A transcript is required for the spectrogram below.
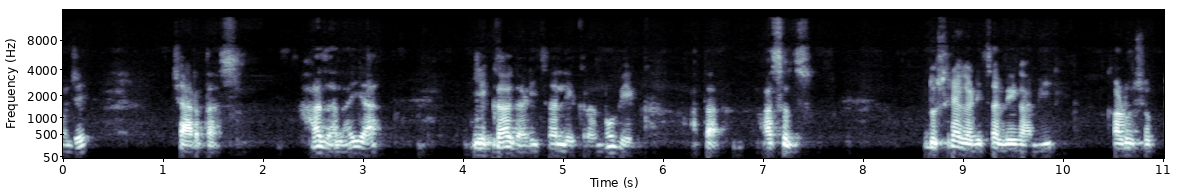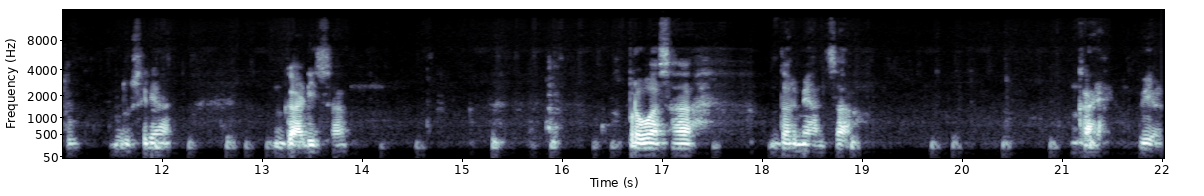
म्हणजे चार तास. हा झाला या एका गाडीचा लेकरांनो वेग. आता असंच दुसऱ्या गाडीचा वेग आम्ही काढू शकतो. दुसऱ्या गाडीचा प्रवासा दरम्यानचा काय वेळ?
